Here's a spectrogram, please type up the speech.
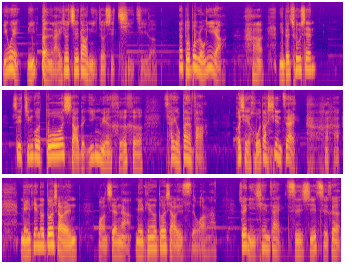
因为你本来就知道你就是奇迹了，那多不容易啊！哈，你的出生是经过多少的因缘和合，才有办法，而且活到现在。哈哈，每天都多少人往生啊？每天都多少人死亡啊？所以你现在此时此刻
